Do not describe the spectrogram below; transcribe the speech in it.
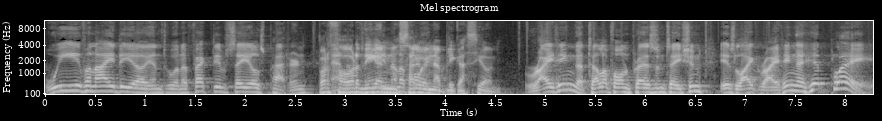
weave an idea into an effective sales pattern. Por and favor, díganos algo en la aplicación. Writing a telephone presentation is like writing a hit play.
